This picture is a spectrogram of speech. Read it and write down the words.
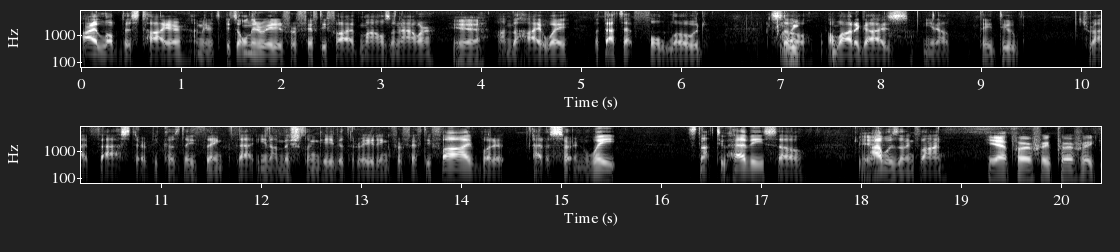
I love this tire. I mean, it's, it's only rated for 55 miles an hour Yeah. on the highway, but that's at full load. So We- a lot of guys, you know, they do drive faster because they think that, you know, Michelin gave it the rating for 55, but it, at a certain weight, it's not too heavy. So Yeah. I was doing fine. Yeah, perfect, perfect.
